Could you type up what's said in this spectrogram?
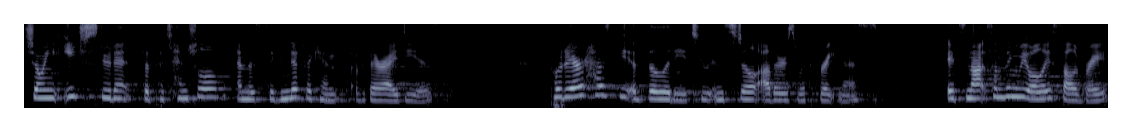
showing each student the potential and the significance of their ideas. Podair has the ability to instill others with greatness. It's not something we always celebrate,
